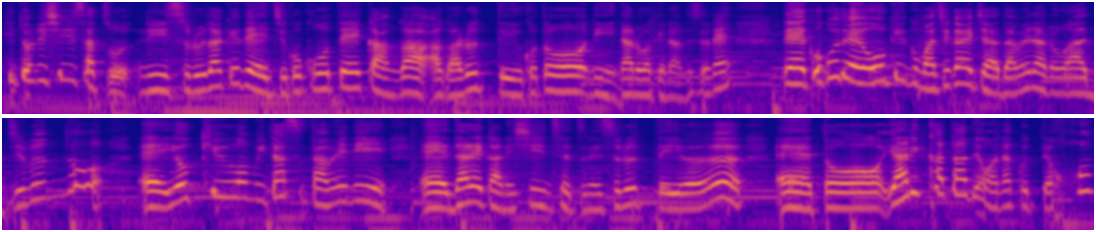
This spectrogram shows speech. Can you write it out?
人に親切にするだけで自己肯定感が上がるっていうことになるわけなんですよね。で、ここで大きく間違えちゃダメなのは、自分の、えー、欲求を満たすために、え誰かに親切にするっていう、えっ、と、やり方ではなくて、本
